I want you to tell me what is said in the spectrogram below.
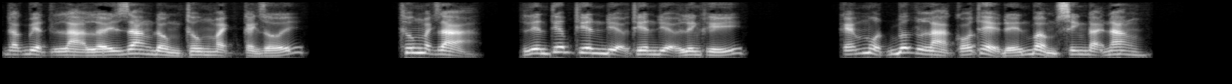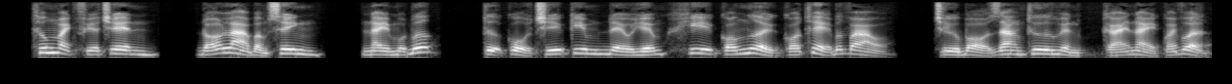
đặc biệt là lấy Giang Đồng thông mạch cảnh giới. Thông mạch giả, liên tiếp thiên địa thiên địa linh khí. Kém một bước là có thể đến bẩm sinh đại năng. Thông mạch phía trên, đó là bẩm sinh, này một bước, tự cổ trí kim đều hiếm khi có người có thể bước vào, trừ bỏ Giang Thư huyền cái này quái vật.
